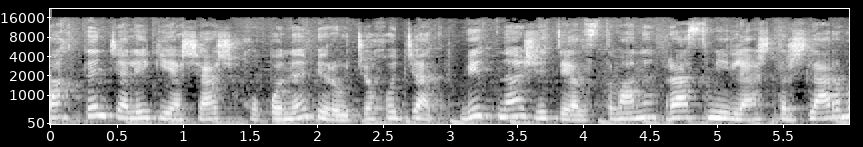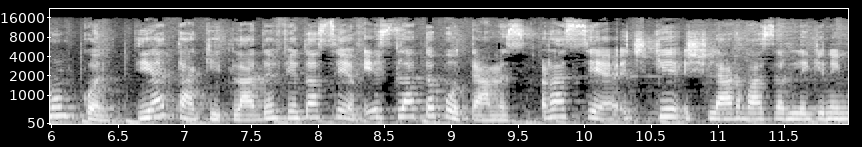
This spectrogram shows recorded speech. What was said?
vaqtinchalik yashash huquqini beruvchi hujjat vitna жительствоni rasmiylashtirishlari mumkin deya ta'kidladi fedosev eslatib o'tamiz rossiya ichki ishlar vazirligining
